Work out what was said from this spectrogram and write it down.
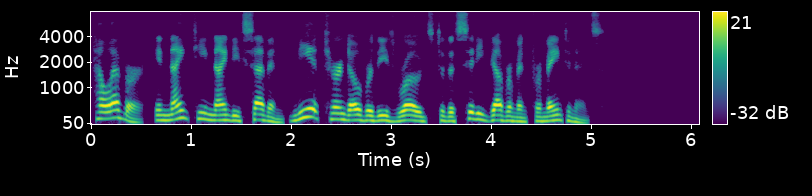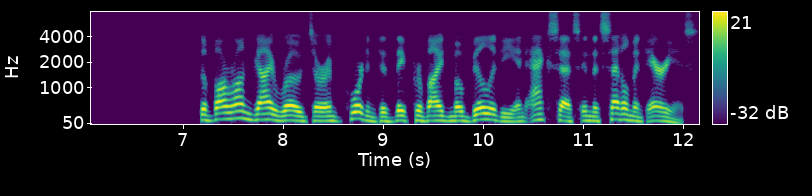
However, in 1997, NIA turned over these roads to the city government for maintenance. The barangay roads are important as they provide mobility and access in the settlement areas.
